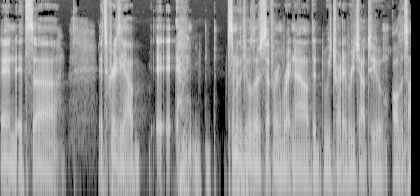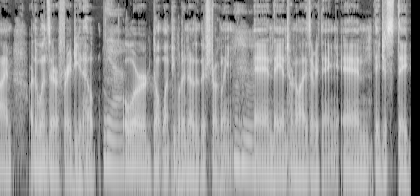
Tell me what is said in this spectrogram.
and it's uh, it's crazy how it, it, some of the people that are suffering right now that we try to reach out to all the time are the ones that are afraid to get help, Yeah. or don't want people to know that they're struggling, and they internalize everything, and they just they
